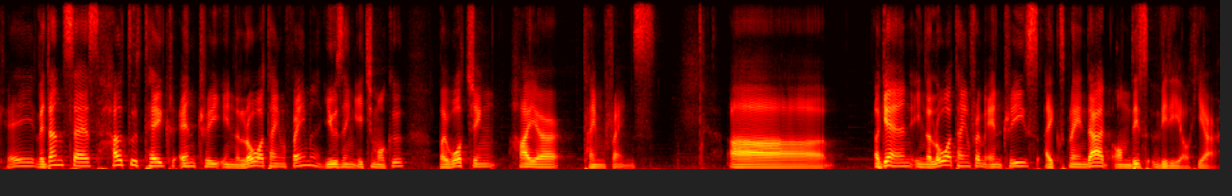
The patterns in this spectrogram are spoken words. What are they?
Okay, Vedant says how to take entry in the lower time frame using Ichimoku by watching higher time frames. Uh, again, in the lower time frame entries, I explained that on this video here.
